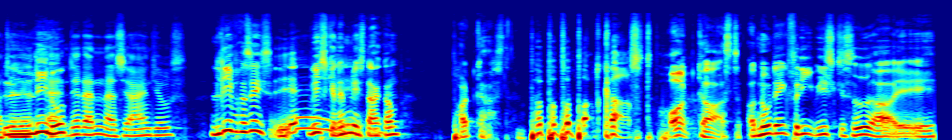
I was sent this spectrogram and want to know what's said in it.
Åh, det lige nu. er lidt andet af sin egen juice. Lige præcis. Yeah. Vi skal nemlig snakke om podcast. Podcast. Podcast. Og nu er det ikke, fordi vi skal sidde og øh,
